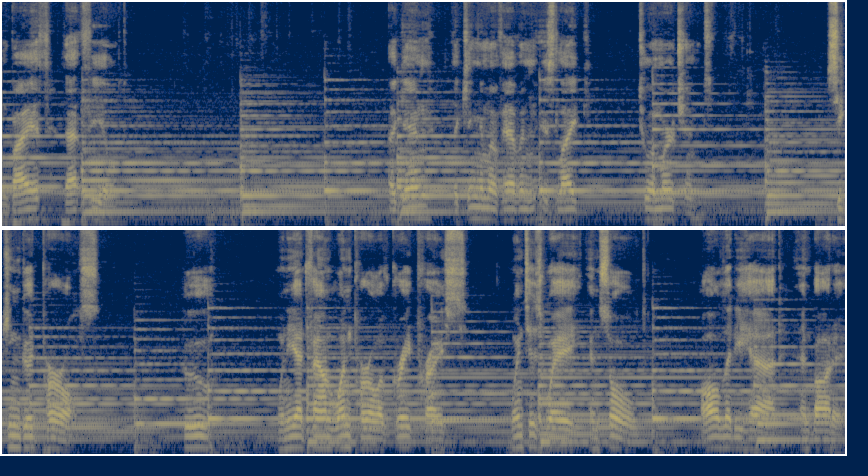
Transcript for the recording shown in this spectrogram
and buyeth that field. Again, the kingdom of heaven is like to a merchant seeking good pearls, who, when he had found one pearl of great price, went his way and sold all that he had and bought it.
